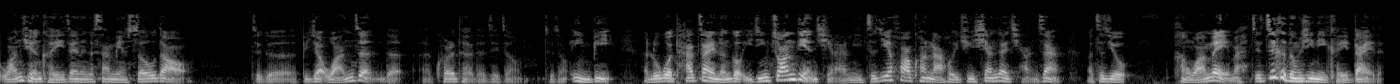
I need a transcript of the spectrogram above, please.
完全可以在那个上面收到。这个比较完整的呃 quarter 的这种这种硬币啊，如果它再能够已经装点起来，你直接画框拿回去镶在墙上啊，这就很完美嘛。就这个东西你可以带的，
